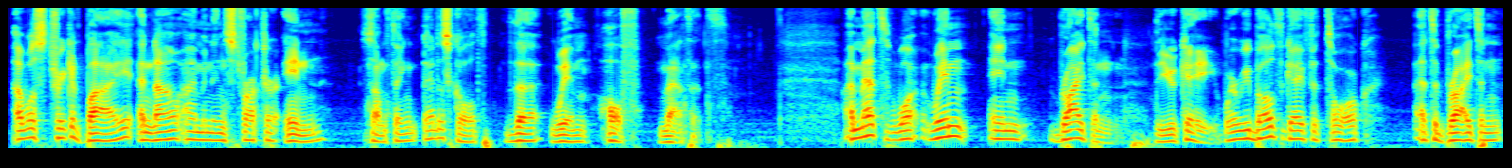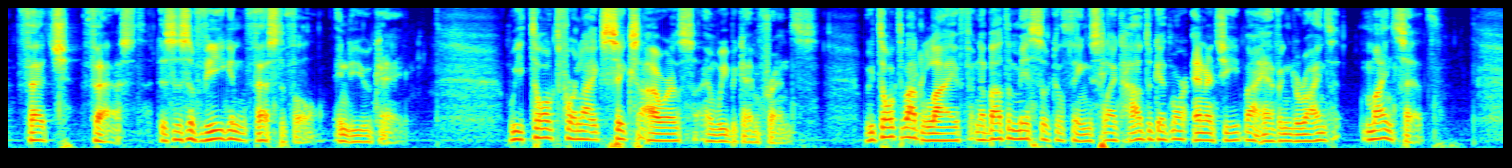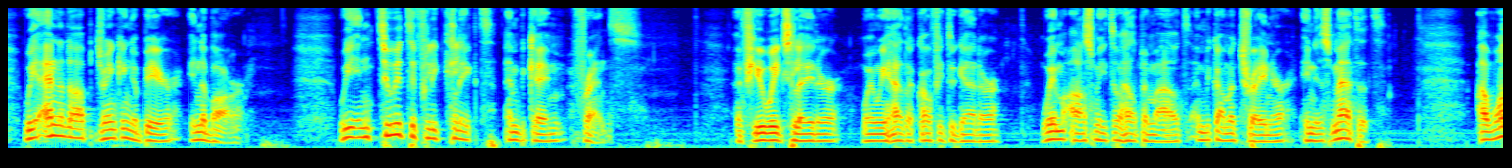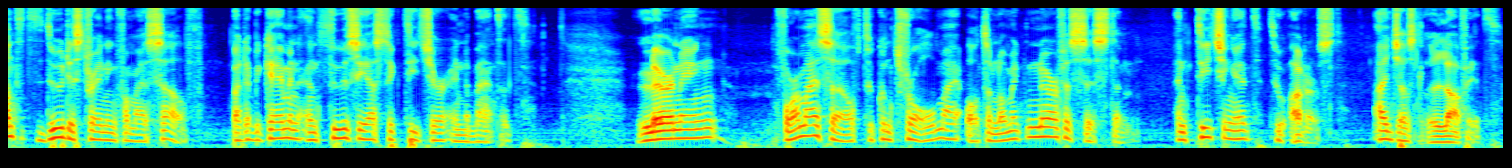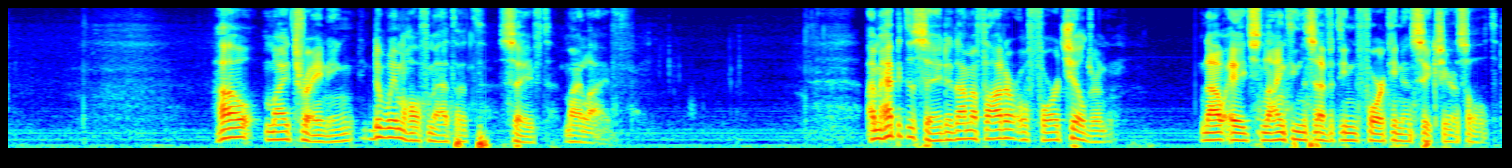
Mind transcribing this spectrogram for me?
I was triggered by, and now I'm an instructor in something that is called the Wim Hof method. I met Wim in Brighton, the UK, where we both gave a talk at the Brighton Veg Fest. This is a vegan festival in the UK. We talked for like six hours and we became friends. We talked about life and about the mystical things like how to get more energy by having the right mindset. We ended up drinking a beer in a bar. We intuitively clicked and became friends. A few weeks later, when we had a coffee together, Wim asked me to help him out and become a trainer in his method. I wanted to do this training for myself, but I became an enthusiastic teacher in the method. Learning for myself to control my autonomic nervous system and teaching it to others. I just love it. How my training, the Wim Hof method, saved my life. I'm happy to say that I'm a father of four children, now aged 19, 17, 14, and 6 years old.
